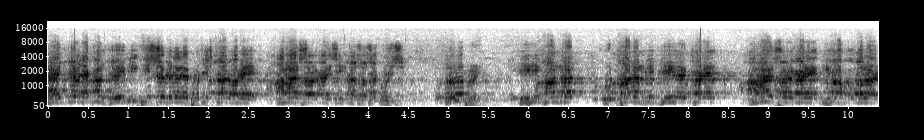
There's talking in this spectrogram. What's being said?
ৰাজ্যত এখন জৈৱিক বিশ্ববিদ্যালয় প্ৰতিষ্ঠাৰ বাবে আমাৰ চৰকাৰে চিন্তা চৰ্চা কৰিছে। তদুপৰি কৃষি খণ্ডত উৎপাদন বৃদ্ধিৰ লক্ষ্যৰে আমাৰ চৰকাৰে কৃষকসকলৰ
